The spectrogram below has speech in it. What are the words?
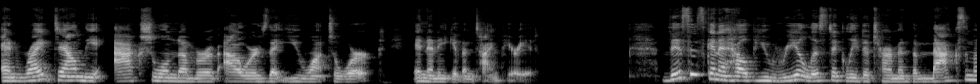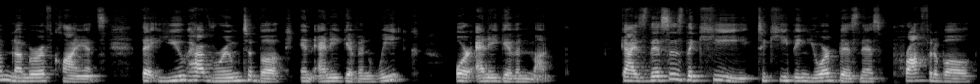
and write down the actual number of hours that you want to work in any given time period. This is going to help you realistically determine the maximum number of clients that you have room to book in any given week or any given month. Guys, this is the key to keeping your business profitable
